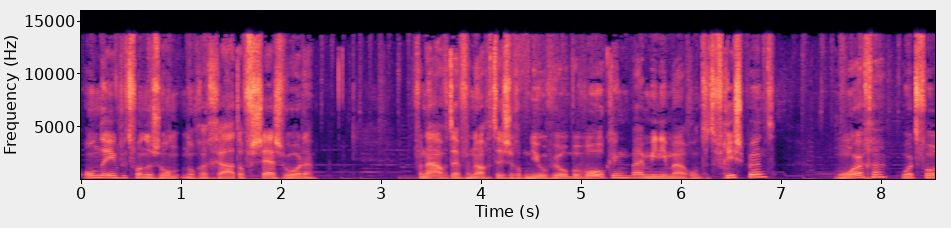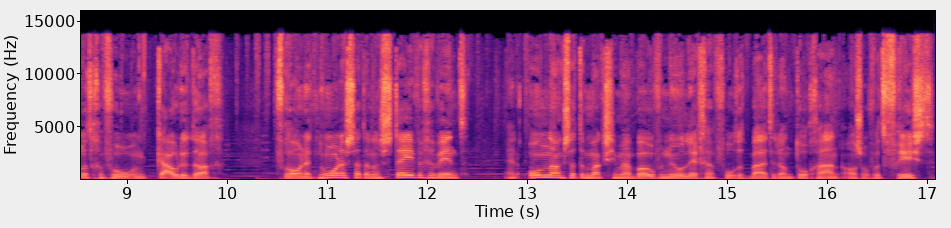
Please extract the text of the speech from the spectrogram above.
onder invloed van de zon nog een graad of 6 worden. Vanavond en vannacht is er opnieuw veel bewolking bij minima rond het vriespunt. Morgen wordt voor het gevoel een koude dag. Vooral in het noorden staat er een stevige wind. En ondanks dat de maxima boven nul liggen voelt het buiten dan toch aan alsof het vriest.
